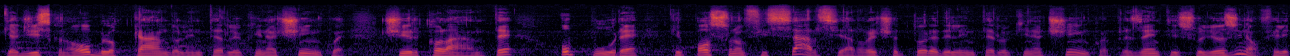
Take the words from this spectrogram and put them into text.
che agiscono o bloccando l'interleuchina 5 circolante oppure che possono fissarsi al recettore dell'interleuchina 5 presenti sugli osinofili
